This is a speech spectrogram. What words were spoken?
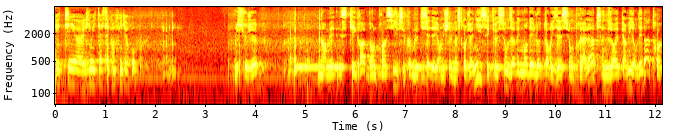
était limitée à 50 000 euros. Monsieur Jeb non, mais ce qui est grave dans le principe, c'est comme le disait d'ailleurs Michel Mastrojani, c'est que si on nous avait demandé l'autorisation préalable, ça nous aurait permis d'en débattre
